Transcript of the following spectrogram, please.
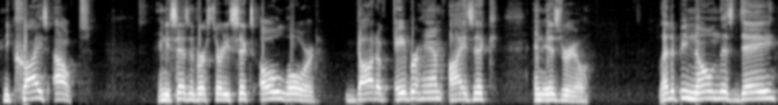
And he cries out. And he says in verse 36, O Lord, God of Abraham, Isaac, and Israel, let it be known this day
